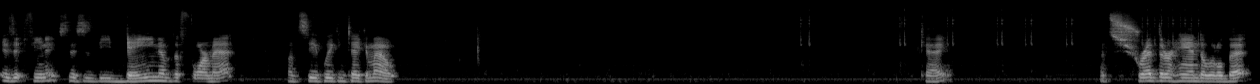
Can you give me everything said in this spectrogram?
is it Phoenix? This is the bane of the format. Let's see if we can take him out. Okay. Let's shred their hand a little bit.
